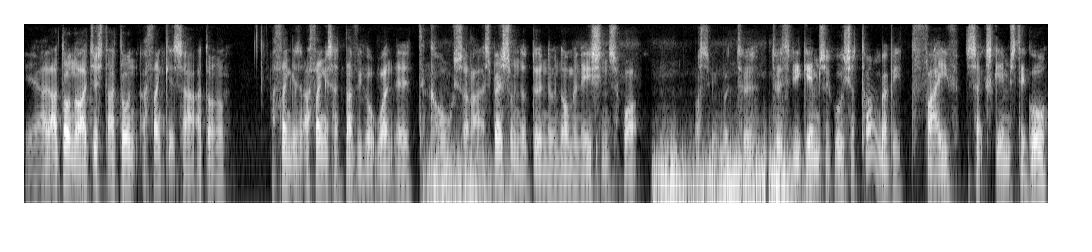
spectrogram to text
yeah. I, I don't know. I just I don't. I think it's a. I don't know. I think it's I think it's a difficult one to, to call, sort of, especially when they're doing the nominations. What must have been what two two three games ago. So you're talking maybe five six games to go,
